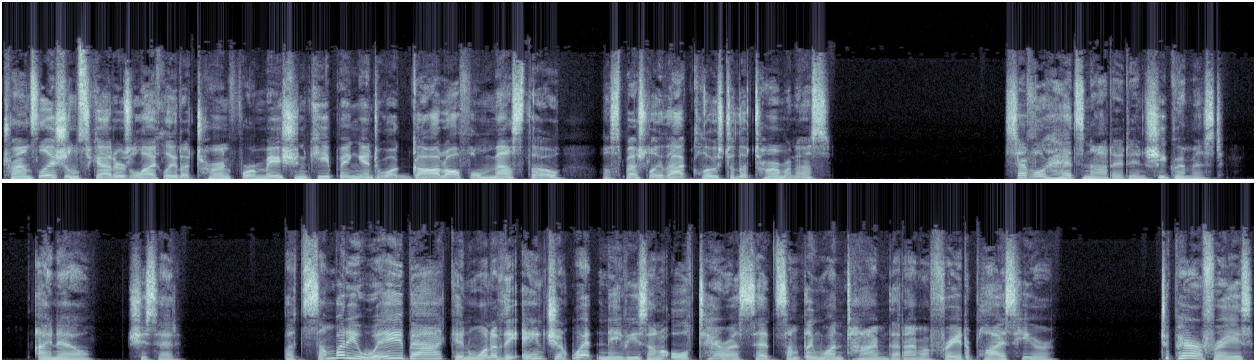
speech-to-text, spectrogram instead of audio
Translation scatter's likely to turn formation keeping into a god awful mess, though, especially that close to the terminus. Several heads nodded, and she grimaced. I know, she said. But somebody way back in one of the ancient wet navies on Old Terra said something one time that I'm afraid applies here. To paraphrase,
